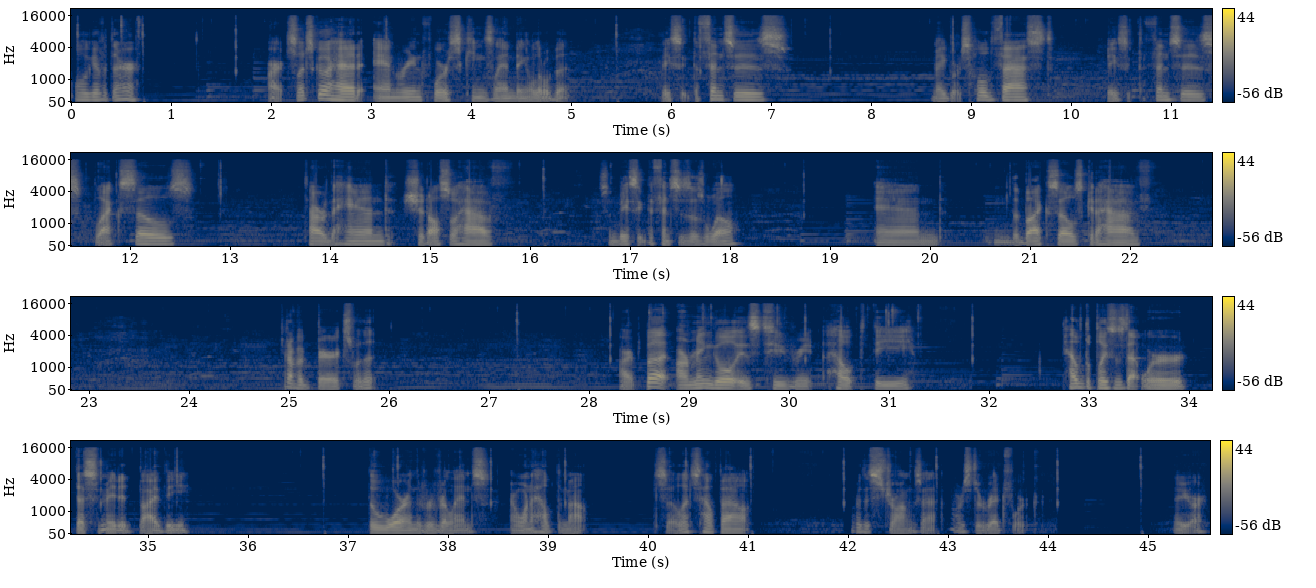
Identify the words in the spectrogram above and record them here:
We'll give it to her. Alright, so let's go ahead and reinforce King's Landing a little bit. Basic defenses. Maegor's Holdfast. Basic defenses. Black Cells. Tower of the Hand should also have some basic defenses as well. And the Black Cells could have could have a barracks with it. Alright, but our main goal is to help the help the places that were decimated by the the war in the Riverlands. I want to help them out. So let's help out. Where the Strongs at? Where's the Red Fork? There you are.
